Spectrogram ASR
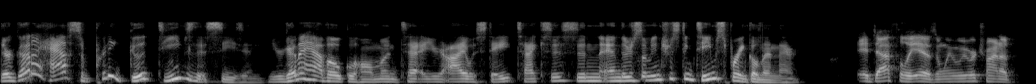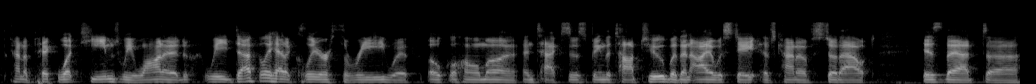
They're going to have some pretty good teams this season. You're going to have Oklahoma and te- your Iowa State, Texas, and and there's some interesting teams sprinkled in there. It definitely is. And when we were trying to kind of pick what teams we wanted, we definitely had a clear three with Oklahoma and Texas being the top two. But then Iowa State has kind of stood out. Is that uh,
